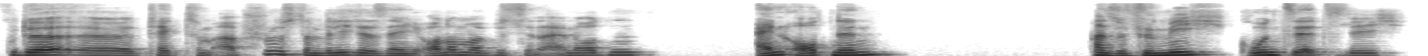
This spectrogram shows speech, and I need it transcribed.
guter äh, Tag zum Abschluss. Dann will ich das nämlich auch noch mal ein bisschen einordnen. einordnen. Also für mich grundsätzlich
